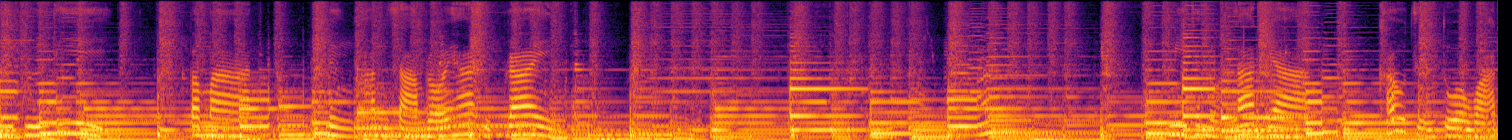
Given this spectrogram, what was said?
มีพื้นที่ประมาณ 1,350 ไร่ ยา เข้าถึงตัววัด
